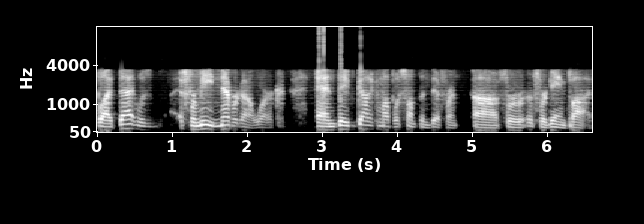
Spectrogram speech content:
But that was, for me, never going to work. And they've got to come up with something different uh, for for Game Five.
